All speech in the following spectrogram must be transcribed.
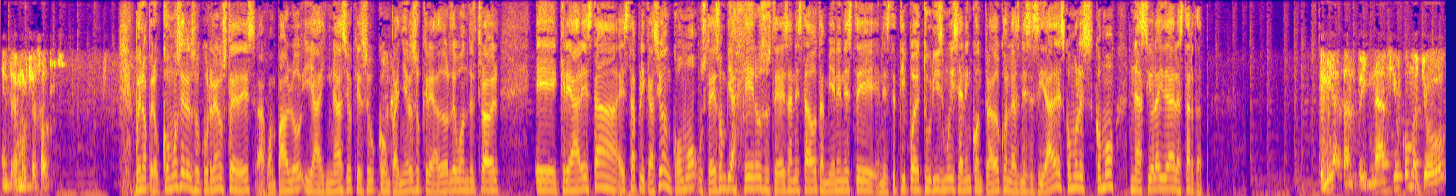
entre muchos otros. Bueno, pero ¿cómo se les ocurre a ustedes, a Juan Pablo y a Ignacio, que es su compañero, su creador de Wonder Travel, eh, crear esta, esta aplicación? ¿Cómo ustedes son viajeros, ustedes han estado también en este, en este tipo de turismo y se han encontrado con las necesidades? ¿Cómo, les, cómo nació la idea de la startup? Mira, tanto Ignacio como yo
